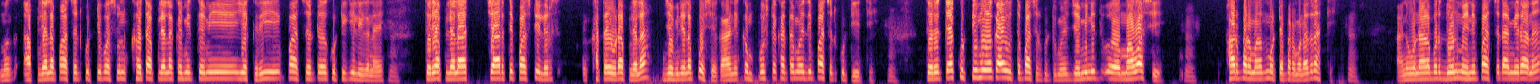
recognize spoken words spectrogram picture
मग आपल्याला पाचट कुट्टीपासून खत आपल्याला कमीत कमी एकरी पाचट कुट्टी केली का नाही. तरी आपल्याला चार ते पाच टेलर खता एवढं आपल्याला जमिनीला पोषक आणि कंपोस्ट खतामध्ये पाचट कुट्टी येते. तर त्या कुट्टीमुळे काय होतं पाचट कुट्टीमुळे जमिनीत मावाशी. फार प्रमाणात मोठ्या प्रमाणात राहते. आणि उन्हाळाभर दोन महिने पाचट आम्ही राहणं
